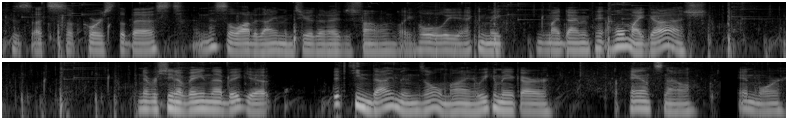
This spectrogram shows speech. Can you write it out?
because that's, of course, the best. And this is a lot of diamonds here that I just found. Like, holy, I can make my diamond paint. Oh my gosh. Never seen a vein that big yet. 15 diamonds, oh my. We can make our, our pants now. And more.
